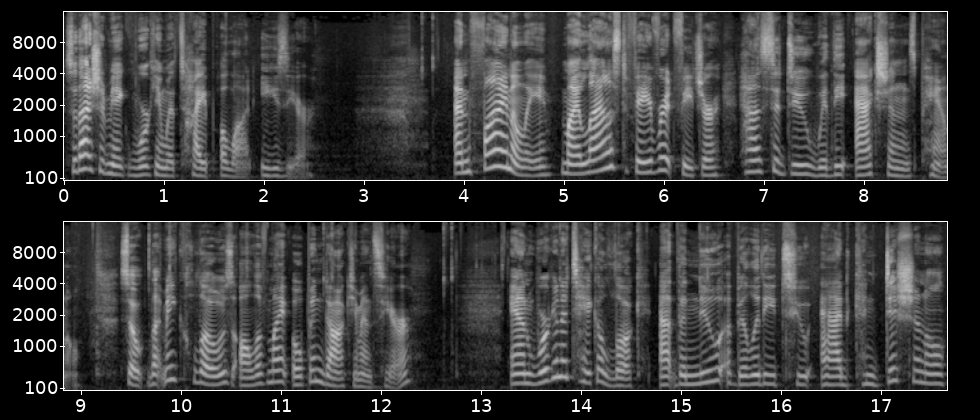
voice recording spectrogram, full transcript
So that should make working with type a lot easier. And finally, my last favorite feature has to do with the Actions panel. So let me close all of my open documents here. And we're going to take a look at the new ability to add conditional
